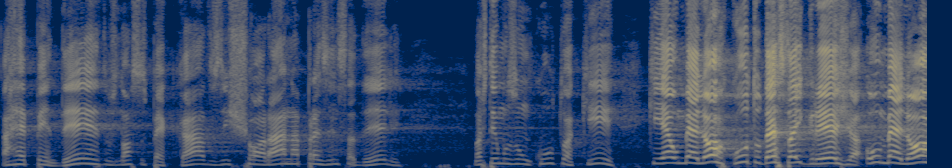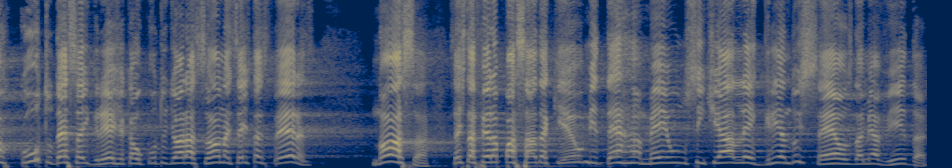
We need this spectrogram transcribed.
arrepender dos nossos pecados e chorar na presença dEle. Nós temos um culto aqui que é o melhor culto dessa igreja, o melhor culto dessa igreja, que é o culto de oração nas sextas-feiras. Nossa, sexta-feira passada aqui eu me derramei, eu senti a alegria dos céus da minha vida.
